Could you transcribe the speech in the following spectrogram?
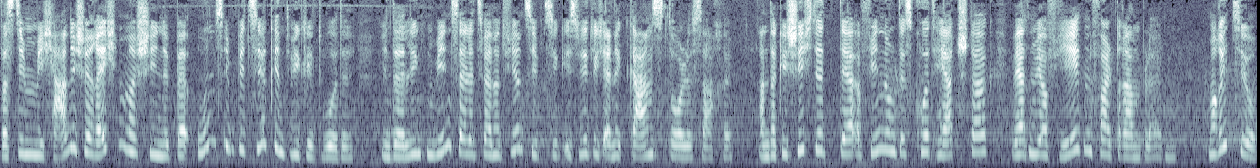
Dass die mechanische Rechenmaschine bei uns im Bezirk entwickelt wurde, in der linken Wienzeile 274, ist wirklich eine ganz tolle Sache. An der Geschichte der Erfindung des Kurt Herzstark werden wir auf jeden Fall dranbleiben. Maurizio,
